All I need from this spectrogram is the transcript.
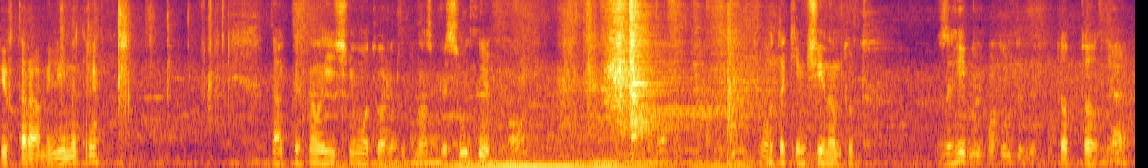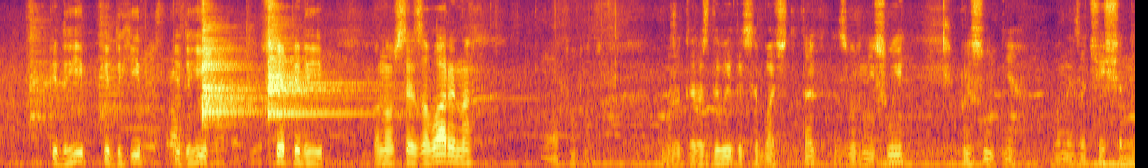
1,5 мм. Так, технологічні отвори тут у нас присутні. Ось таким чином тут згиб. Тобто підгиб, підгиб, підгиб, ще підгиб. Воно все заварено. Тут от можете роздивитися, бачите, так? Зверні шви присутні, вони зачищені.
